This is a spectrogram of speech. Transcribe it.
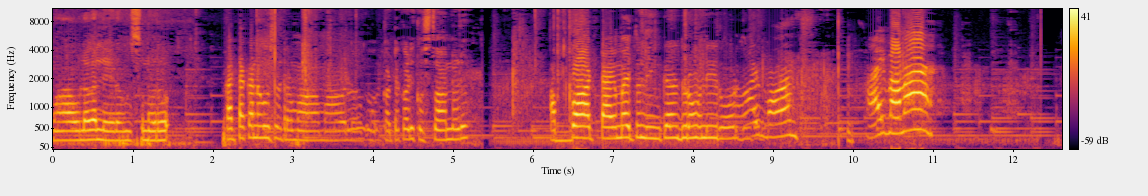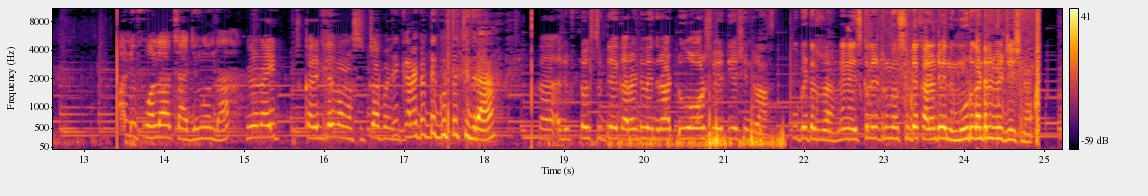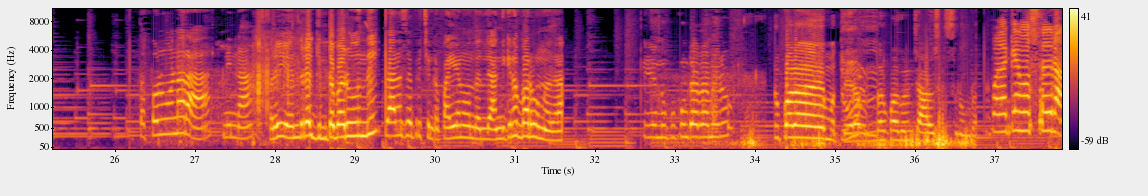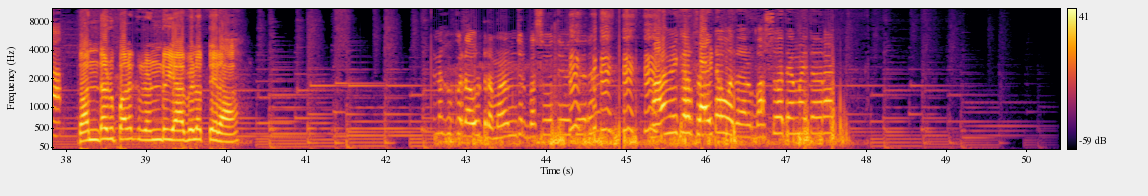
మా ఊళ్ళో వాళ్ళు ఏడ కూర్చున్నారు. కట్టకన్నా కూర్చుంటారు మా మా వాళ్ళు. కట్టకాడికి వస్తా అన్నాడు. అబ్బా టైం అవుతుంది ఇంకా దూరం ఉంది ఈ రోడ్ హాయ్ మామా. నీ ఫోన్లో ఛార్జింగ్ ఉందా? నేను నైట్ కరెంట్ లేదు మామ స్విచ్ ఆఫ్ అయింది. కరెక్ట్ అంటే గుర్తొచ్చిందిరా. లిఫ్ట్ వస్తుంటే కరెంట్ పోయిందిరా టూ అవర్స్ వెయిట్ చేసిండ్రా. టూ బెటర్ రా. నేను ఎస్కలేటర్ మీద వస్తుంటే కరెంట్ పోయింది మూడు గంటలు వెయిట్ చేసిన. తప్పను ఉన్నారా నిన్న? అరే ఎందులో గింత బరువు ఉంది? బ్యాలెన్స్ చెప్పించిండ్రు పదిహేను వందలు అందుకనే బరువు ఉన్నదా ఎందుకు ఊరుకుంటారా మీరు? వంద రూపాయల గురించి ఆలోచిస్తున్నాం వంద రూపాయలకి రెండు యాభైలు వస్తాయిరా. నాకు ఒక డౌట్ రా మనం బస్సు మనం ఇక్కడ ఫ్లైట్ అవ్వదు బస్సు పోతే ఏమవుతుందిరా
